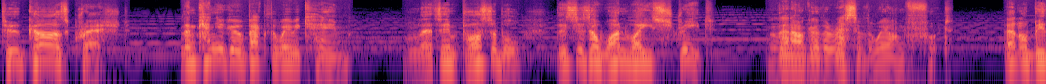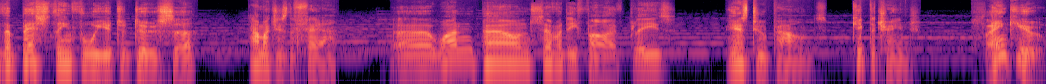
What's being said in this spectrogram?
Two cars crashed. Then can you go back the way we came? That's impossible. This is a one-way street. Well, then I'll go the rest of the way on foot. That'll be the best thing for you to do, sir. How much is the fare? Uh, one pound seventy-five, please. Here's two pounds. Keep the change. Thank you.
